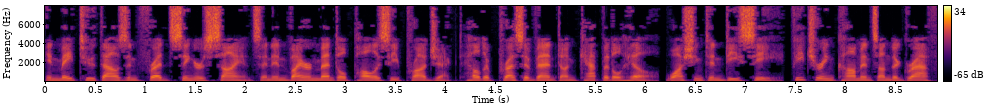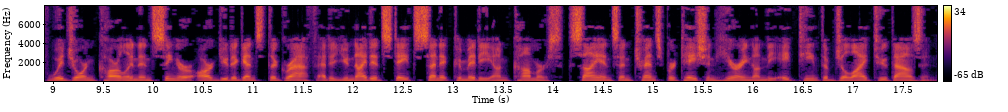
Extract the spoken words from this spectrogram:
In May 2000, Fred Singer's Science and Environmental Policy Project held a press event on Capitol Hill, Washington, D.C., featuring comments on the graph. Wibjörn Karlén and Singer argued against the graph at a United States Senate Committee on Commerce, Science and Transportation hearing on 18 July 2000.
